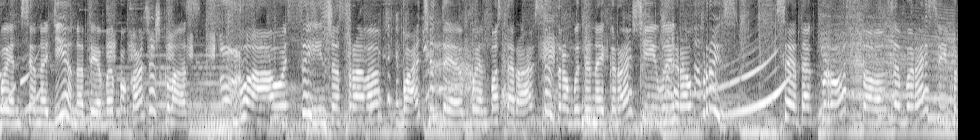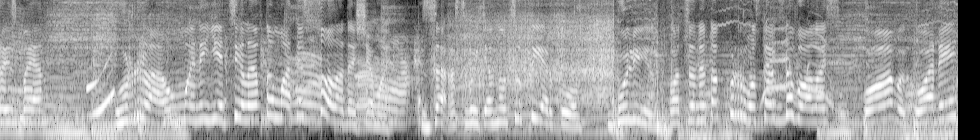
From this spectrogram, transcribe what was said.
Бен, вся надія на тебе. Покажеш клас? Вау, ось це інша справа. Бачите, Бен постарався зробити найкраще і виграв приз. Все так просто. Забирай свій приз, Бен. Ура! У мене є цілий автомат із солодощами. Зараз витягну цукерку. Блін, а це не так просто, як здавалось. О, виходить.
